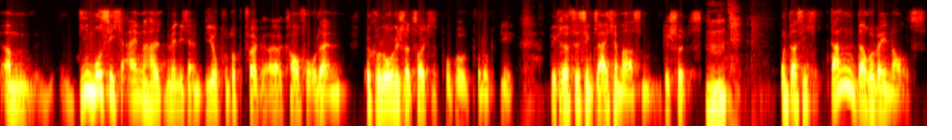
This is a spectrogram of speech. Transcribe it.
ähm, die muss ich einhalten, wenn ich ein Bioprodukt verkaufe oder ein ökologisch erzeugtes Produkt. Die Begriffe sind gleichermaßen geschützt. Mhm. Und dass ich dann darüber hinaus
